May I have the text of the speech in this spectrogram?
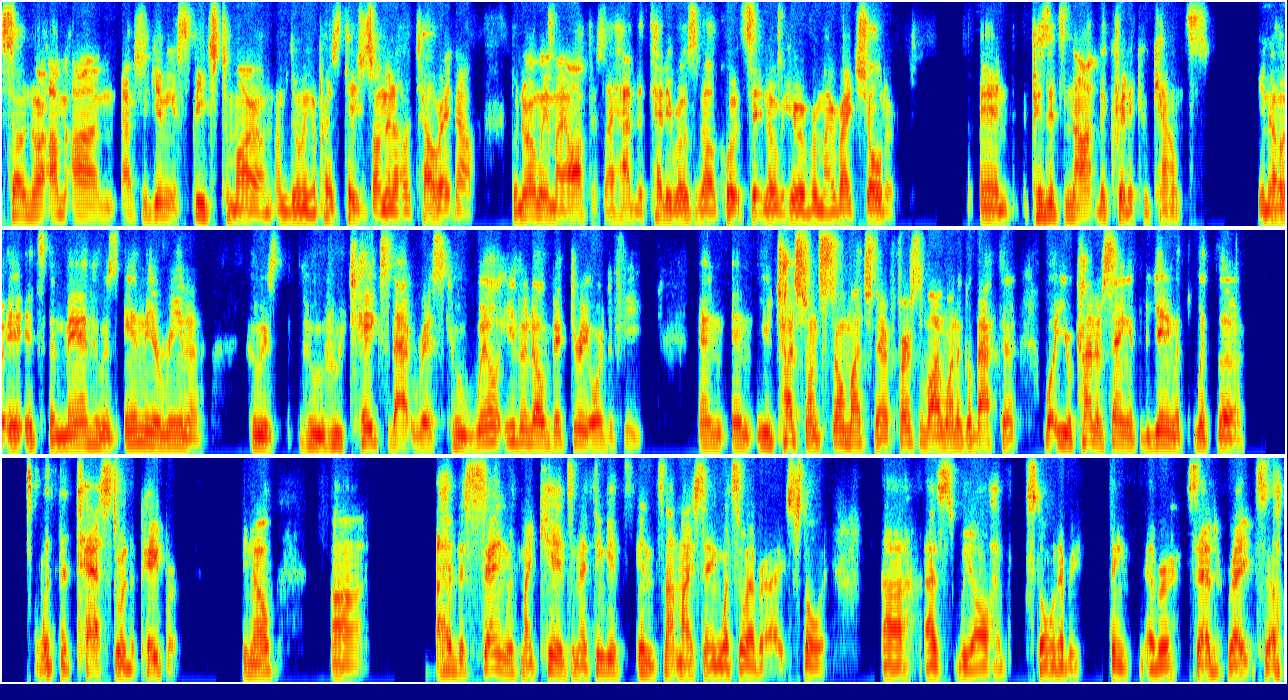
so Nor- I'm I'm actually giving a speech tomorrow. I'm, I'm doing a presentation, so I'm in a hotel right now. But normally in my office, I have the Teddy Roosevelt quote sitting over here over my right shoulder, and because it's not the critic who counts, you know, it, it's the man who is in the arena, who is who who takes that risk, who will either know victory or defeat. And and you touched on so much there. First of all, I want to go back to what you were kind of saying at the beginning with with the with the test or the paper. You know, uh, I have this saying with my kids, and I think it's and it's not my saying whatsoever. I stole it, uh, as we all have stolen everything ever said, right? So,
